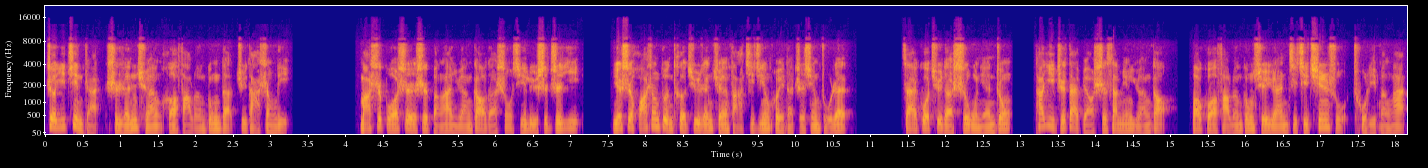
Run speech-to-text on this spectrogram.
这一进展是人权和法轮功的巨大胜利。马什博士是本案原告的首席律师之一，也是华盛顿特区人权法基金会的执行主任。在过去的十五年中，他一直代表十三名原告，包括法轮功学员及其亲属处理本案。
